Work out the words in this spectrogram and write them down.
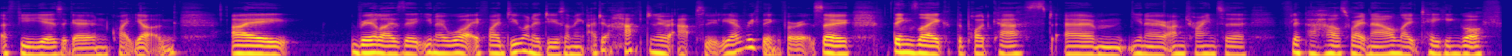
a few years ago and quite young i realized that you know what if i do want to do something i don't have to know absolutely everything for it. So things like the podcast um you know i'm trying to flip a house right now like taking off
